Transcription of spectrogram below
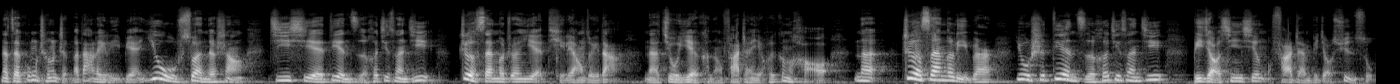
那在工程整个大类里边，又算得上机械、电子和计算机这三个专业体量最大，那就业可能发展也会更好。那这三个里边，又是电子和计算机比较新兴，发展比较迅速。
